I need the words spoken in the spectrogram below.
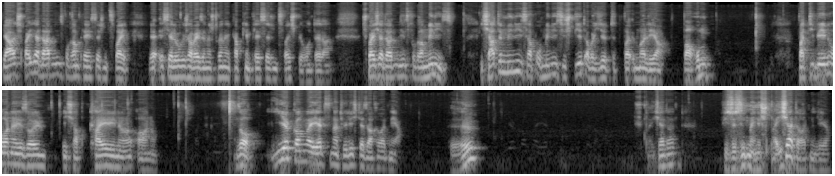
Ja, Speicherdatendienstprogramm PlayStation 2. Ja, ist ja logischerweise nicht drin, ich habe kein PlayStation 2 Spiel runterladen. Speicherdatendienstprogramm Minis. Ich hatte Minis, habe auch Minis gespielt, aber hier, das war immer leer. Warum? Was die BN-Ordner hier sollen, ich habe keine Ahnung. So, hier kommen wir jetzt natürlich der Sache was näher. Hä? Speicherdaten? Wieso sind meine Speicherdaten leer?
